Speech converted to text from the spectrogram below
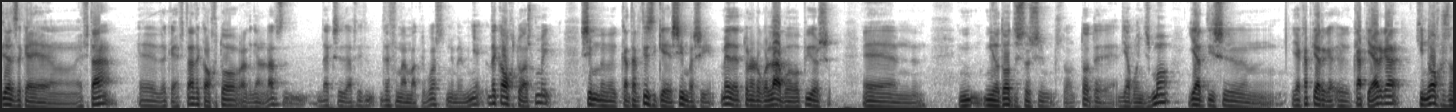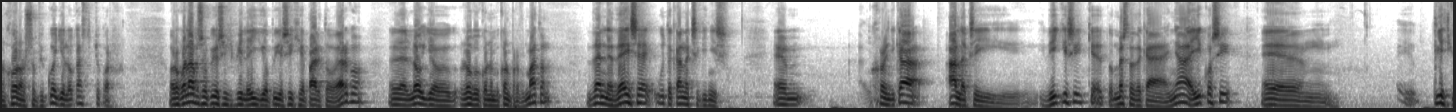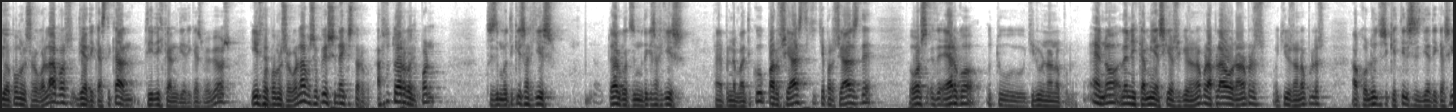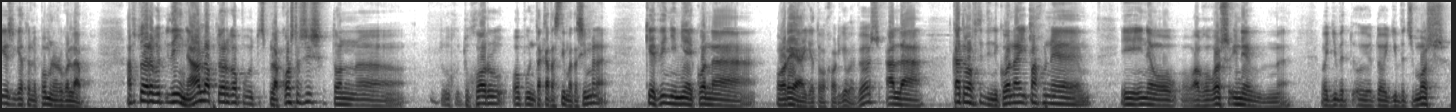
2017 17, 18, αν δεν κάνω λάθος, εντάξει, δεν θυμάμαι ακριβώς την ημερομηνία. 18, ας πούμε, καταρτίστηκε σύμβαση με τον εργολάβο, ο οποίος ε, μειοδότης στο, στο, τότε διαγωνισμό για, τις, ε, για κάποια, έργα, κάποια έργα κοινόχρηστων χώρων Σοφικού, Αγγελοκάστου και Κόρφου. Ο εργολάβος, ο οποίος είχε φυλαγεί, ο οποίος είχε πάρει το έργο, ε, λόγω, λόγω οικονομικών προβλημάτων, δεν εδέησε ούτε καν να ξεκινήσει. Ε, χρονικά άλλαξε η διοίκηση και το, μέσα στο 19-20 ε, κλείθηκε ο επόμενος εργολάβος. Διαδικαστικά τηρήθηκαν οι διαδικασίες βεβαίως. Ήρθε ο επόμενος εργολάβος, ο οποίος συνέχισε το έργο. Αυτό το έργο λοιπόν της Δημοτικής Αρχής, το έργο της Δημοτικής Αρχής ε, Πνευματικού παρουσιάστηκε και παρουσιάζεται ως έργο του κ. Νανόπουλου. Ενώ δεν έχει καμία σχέση ο κ. Νανόπουλος, απλά ο, Νανόπουλος, ο κ. Νανόπουλος ακολούθησε και τήρησε τις διαδικασίες για τον επόμενο εργολάβο. Αυτό το έργο δεν είναι άλλο από το έργο της πλακόστρωσης ε, του, του χώρου όπου είναι τα καταστήματα σήμερα και δίνει μια εικόνα ωραία για το χωριό βεβαίως, αλλά κάτω από αυτή την εικόνα υπάρχουν, ε, είναι ο, ο αγωγός, είναι ο, το εγκυβετισμός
